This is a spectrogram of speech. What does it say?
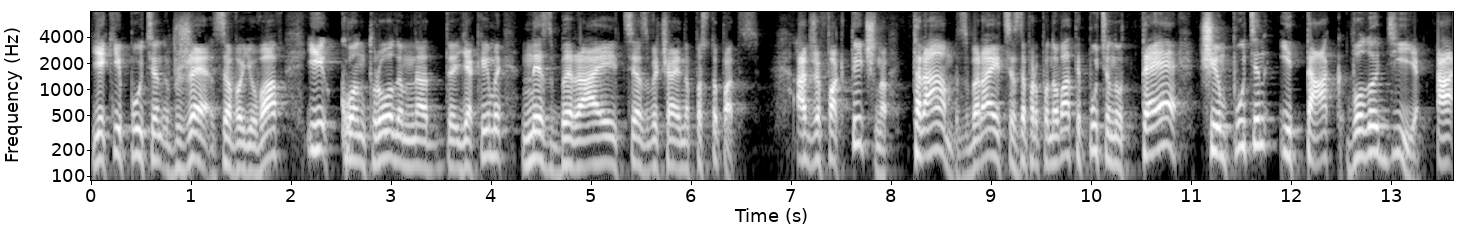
які Путін вже завоював, і контролем над якими не збирається звичайно поступатися. Адже фактично Трамп збирається запропонувати Путіну те, чим Путін і так володіє. А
